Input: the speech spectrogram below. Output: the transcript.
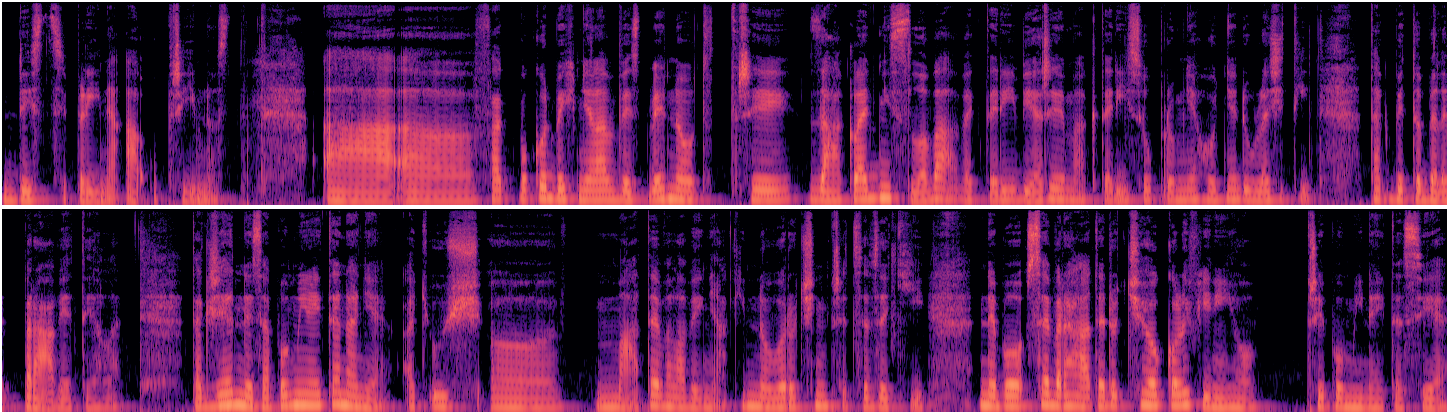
disciplína a upřímnost. A uh, fakt pokud bych měla vyzdvihnout tři základní slova, ve který věřím a který jsou pro mě hodně důležitý, tak by to byly právě tyhle. Takže nezapomínejte na ně, ať už uh, máte v hlavě nějaký novoroční předsevzetí, nebo se vrháte do čehokoliv jiného, připomínejte si je,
